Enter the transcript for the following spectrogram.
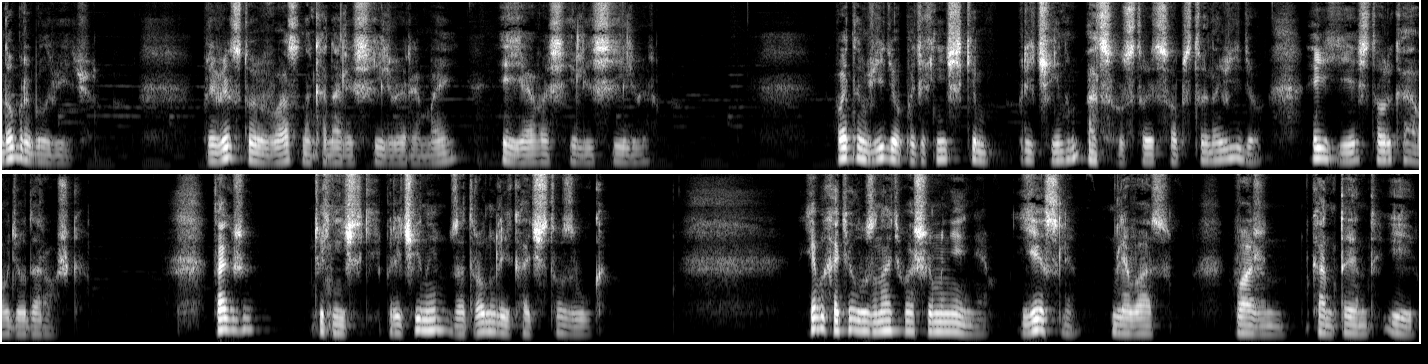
Добрый был вечер. Приветствую вас на канале Сильвер и Мэй, и я Василий Сильвер. В этом видео по техническим причинам отсутствует собственно видео, и есть только аудиодорожка. Также технические причины затронули и качество звука. Я бы хотел узнать ваше мнение. Если для вас важен контент и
